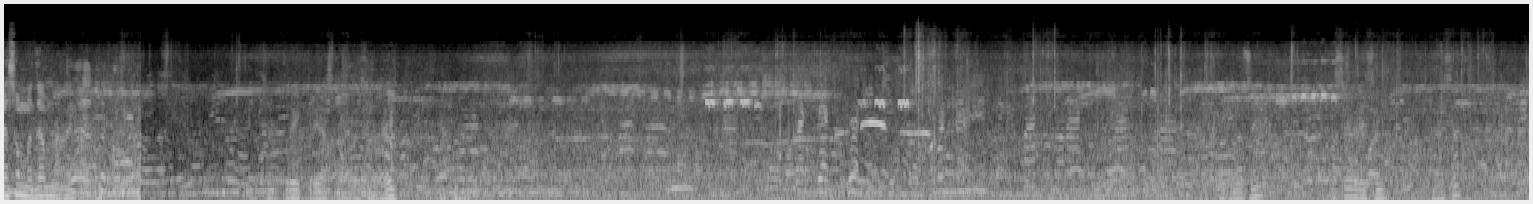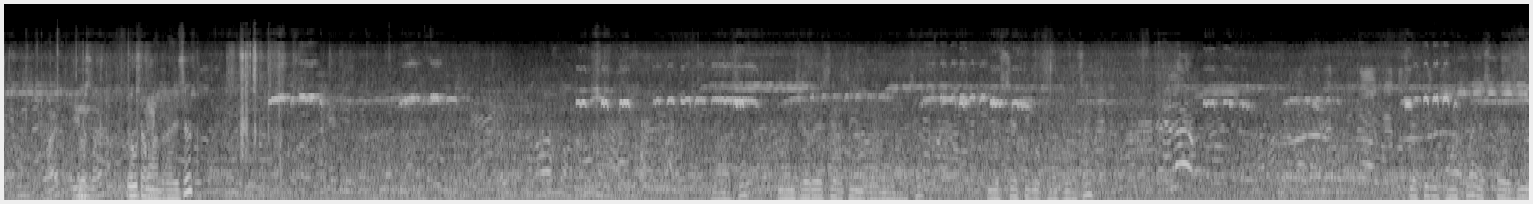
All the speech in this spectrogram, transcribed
यहाँसम्म जाऊँ न पुरै प्रयास भएको छ है। चाहिँ रहेछ एउटा मात्र रहेछ मान्छेहरू यसरी चाहिँ गर्नु भएको छ यो सेतीको खोजमा चाहिँ सेतीको खोजमा यसरी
